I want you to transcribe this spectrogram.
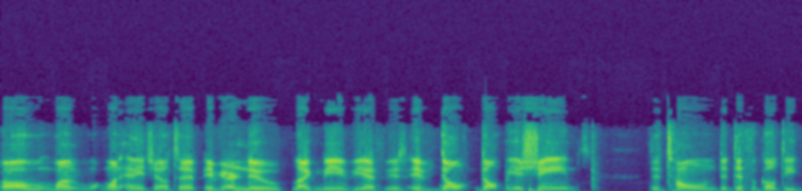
Oh, one one NHL tip: if you're new like me and VF is, if don't don't be ashamed to tone the difficulty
